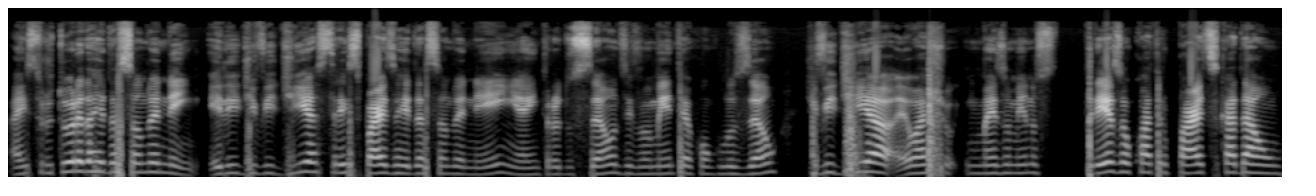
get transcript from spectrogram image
a estrutura da redação do Enem. Ele dividia as três partes da redação do Enem, a introdução, o desenvolvimento e a conclusão. Dividia, eu acho, em mais ou menos três ou quatro partes cada um.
